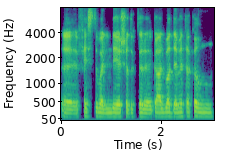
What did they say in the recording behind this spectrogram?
e, Festivali'nde yaşadıkları galiba Demet Akalın'ın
